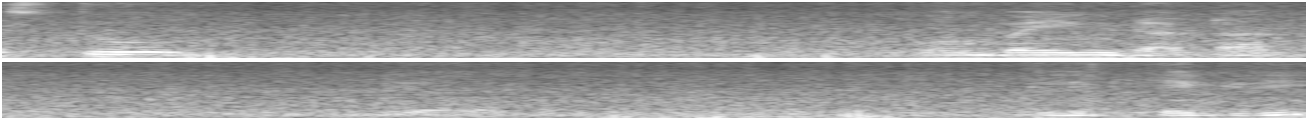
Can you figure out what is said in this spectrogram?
is to combining data you click agree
